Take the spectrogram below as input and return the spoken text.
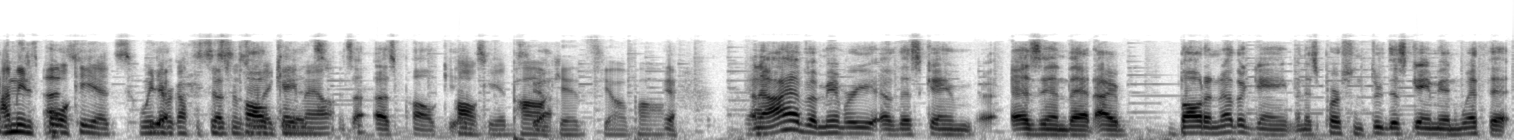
I mean, it's poor kids. We Yeah, never got the systems when they came out. It's us Paul kids. Paul kids. Paw Yeah. kids, y'all Paw. Yeah. And I have a memory of this game, as in that I bought another game, and this person threw this game in with it,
